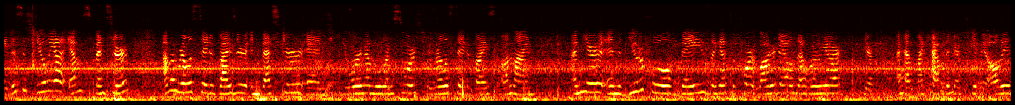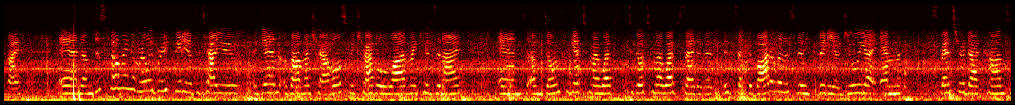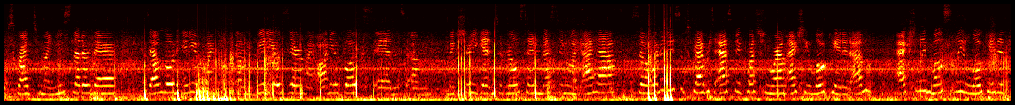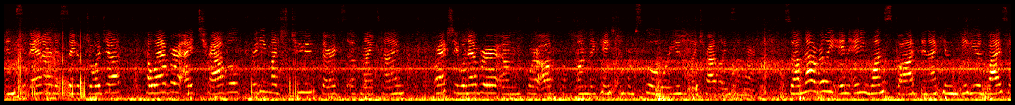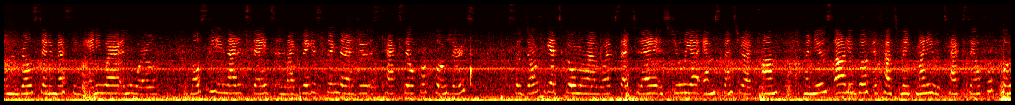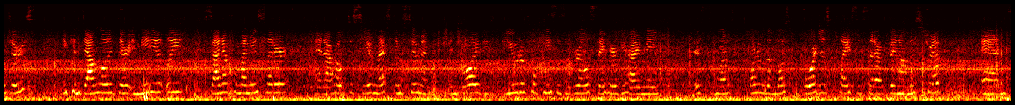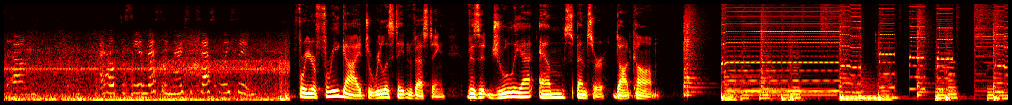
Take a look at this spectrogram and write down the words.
Hi, this is Julia M. Spencer. I'm a real estate advisor, investor, and your number one source for real estate advice online. I'm here in the beautiful bays, I guess, of Fort Lauderdale. Is that where we are? Here, I have my captain here to give me all the advice. And I'm just filming a really brief video to tell you again about my travels. We travel a lot, my kids and I. And um, don't forget to my web to go to my website. It's at the bottom of this video, juliamspencer.com. Subscribe to my newsletter there. Download any of my um, videos there, my audiobooks, and um, make sure you get into real estate investing like I have. So one of you subscribers asked me a question where I'm actually located. I'm actually mostly located in Savannah the state of Georgia. However, I travel pretty much two-thirds of my time or actually whenever um, we're off on vacation from school, we're usually traveling somewhere. So I'm not really in any one spot, and I can give you advice on real estate investing anywhere in the world, mostly the United States, and my biggest thing that I do is tax sale foreclosures. So don't forget to go on my website today. It's juliamspencer.com. My newest audiobook is How to Make Money with Tax Sale Foreclosures. You can download it there immediately, sign up for my newsletter, hope to see you investing soon and enjoy these beautiful pieces of real estate here behind me. It's most, one of the most gorgeous places that I've been on this trip and um, I hope to see you investing very successfully soon. For your free guide to real estate investing, visit juliamspencer.com. Thank you.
